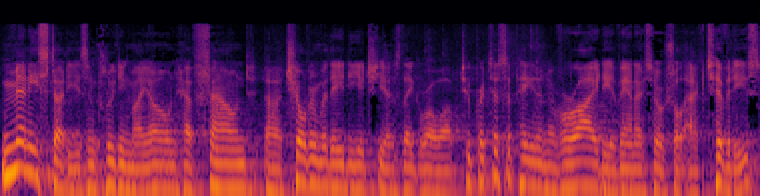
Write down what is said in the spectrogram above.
Many studies, including my own, have found uh, children with ADHD as they grow up to participate in a variety of antisocial activities.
